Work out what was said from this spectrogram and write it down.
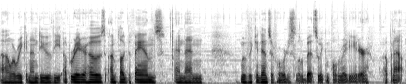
uh, where we can undo the upper radiator hose, unplug the fans, and then move the condenser forward just a little bit so we can pull the radiator up and out.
